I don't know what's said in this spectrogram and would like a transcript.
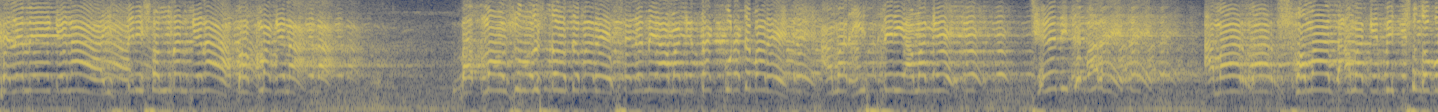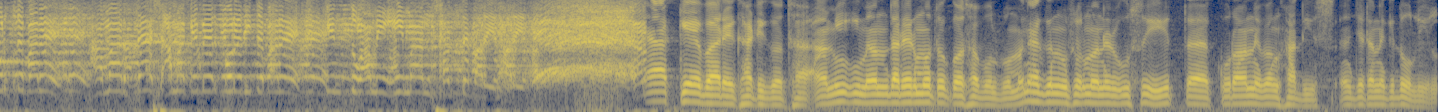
ছেলে মেয়ে কেনা স্ত্রী সন্তান কেনা বাপ মা কেনা হতে পারে, ছেলে মেয়ে আমাকে ত্যাগ করতে পারে, আমার স্ত্রী আমাকে ছেড়ে দিতে পারে, আমার সমাজ আমাকে বিচ্ছুত করতে পারে, আমার দেশ আমাকে বের করে দিতে পারে, কিন্তু আমি ইমান ছাড়তে পারি একেবারে খাঁটি কথা। আমি ইমানদারের মতো কথা বলব। মানে একজন মুসলমানের উচিত কোরআন এবং হাদিস, যেটা নাকি দলিল।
